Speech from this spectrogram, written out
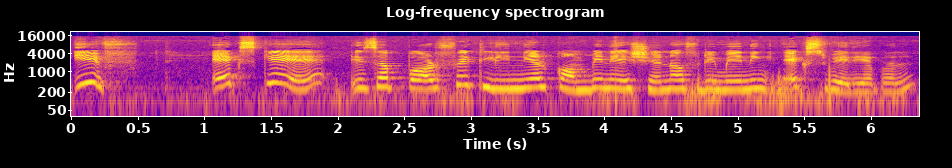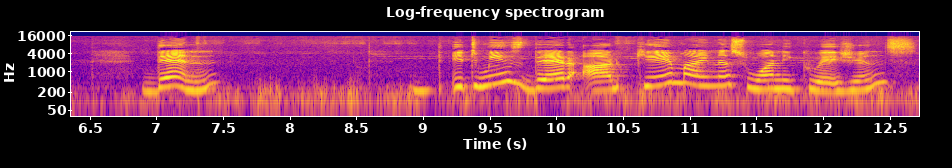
if xk is a perfect linear combination of remaining x variable then it means there are k minus 1 equations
